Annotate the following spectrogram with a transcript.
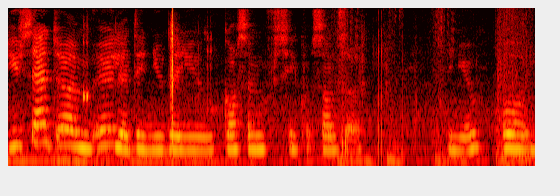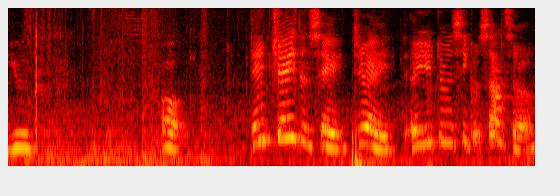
You said um earlier, didn't you, that you got some Secret Santa? Didn't you? Or you? Oh, did Jaden say? Jade, are you doing Secret Santa?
